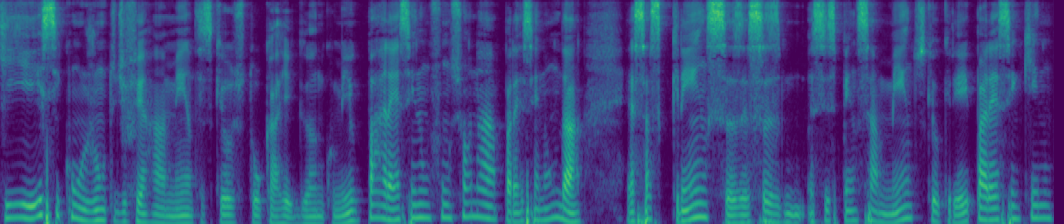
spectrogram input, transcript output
que esse conjunto de ferramentas que eu estou carregando comigo parecem não funcionar, parecem não dar. Essas crenças, essas, esses pensamentos que eu criei parecem que não,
